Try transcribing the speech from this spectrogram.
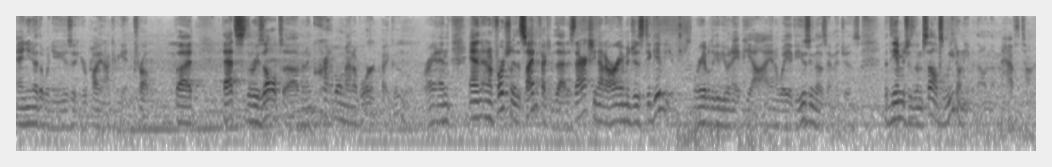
And you know that when you use it, you're probably not going to get in trouble. But that's the result of an incredible amount of work by Google, right? And, and, and unfortunately, the side effect of that is they're actually not our images to give you. We're able to give you an API and a way of using those images, but the images themselves, we don't even own them half the time.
